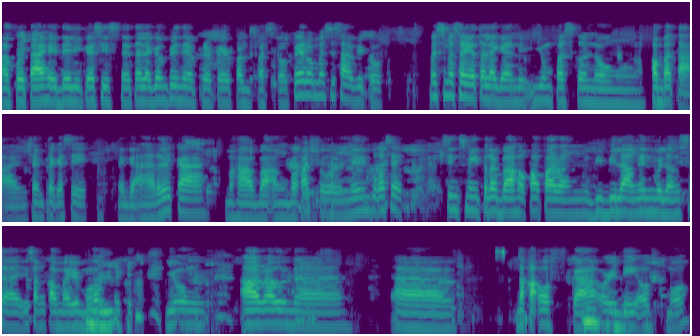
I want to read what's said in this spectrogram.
ah, putahe, delicacies na talagang pine-prepare 'pag Pasko. Pero masasabi ko, mas masaya talaga yung Pasko nung kabataan. Siyempre kasi nag-aaral ka, mahaba ang bakasyon. Ngayon po kasi since may trabaho ka parang bibilangin mo lang sa isang kamay mo Mhm. yung araw na, ah, naka-off ka or Mm. day off mo.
